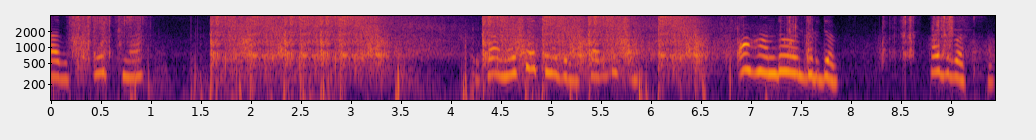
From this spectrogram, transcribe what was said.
Abi geç tamam nasıl etmedim kardeşim? Aha da öldürdüm. Hadi bakayım.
